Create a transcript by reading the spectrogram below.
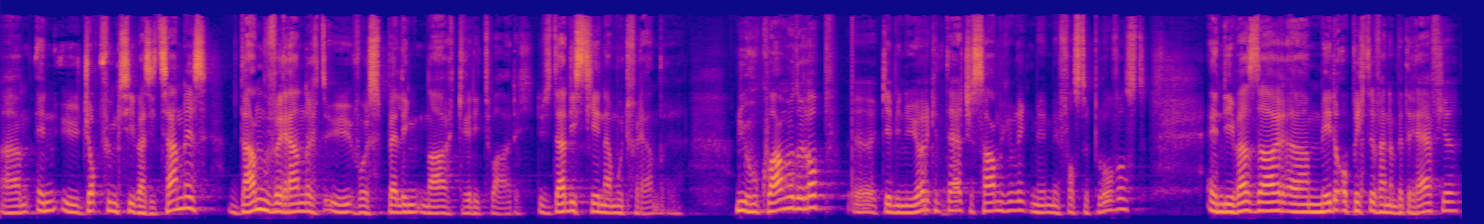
um, en uw jobfunctie was iets anders, dan verandert uw voorspelling naar kredietwaardig. Dus dat is hetgeen dat moet veranderen. Nu, hoe kwamen we erop? Uh, ik heb in New York een tijdje samengewerkt met, met Foster Provost. En die was daar uh, medeoprichter van een bedrijfje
